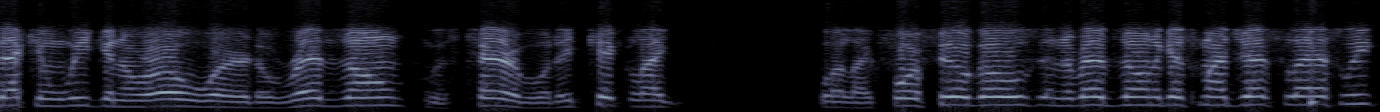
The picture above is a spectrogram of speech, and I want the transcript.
second week in a row where the red zone was terrible. They kicked like what, like four field goals in the red zone against my Jets last week,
